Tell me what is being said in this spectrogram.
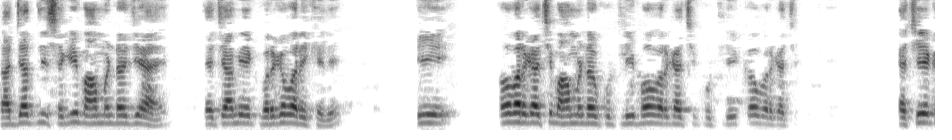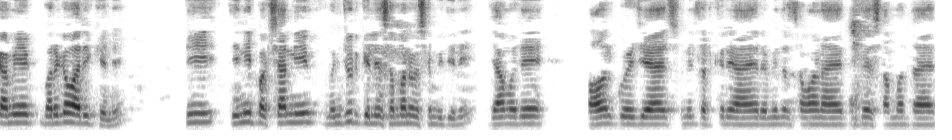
राज्यातली सगळी महामंडळ जी आहे त्याची आम्ही एक वर्गवारी केली. की अ वर्गाची महामंडळ कुठली ब वर्गाची कुठली क वर्गाची कुठली. याची एक आम्ही एक वर्गवारी केली. ती तिन्ही पक्षांनी मंजूर केली समन्वय समितीने ज्यामध्ये पावन कुळेजी आहेत सुनील तटकरे आहेत रवींद्र चव्हाण आहेत उदय सामंत आहेत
